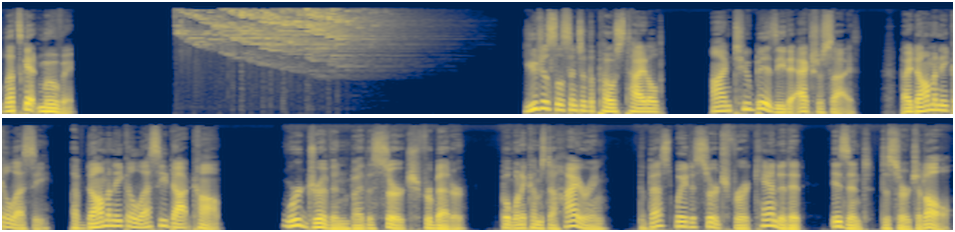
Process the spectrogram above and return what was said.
Let's get moving. You just listened to the post titled, I'm Too Busy to Exercise by Dominique Alessi of DominiqueAlessi.com. We're driven by the search for better, but when it comes to hiring, the best way to search for a candidate isn't to search at all.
